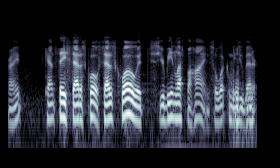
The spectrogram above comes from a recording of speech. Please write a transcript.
right? can't stay status quo. Status quo, it's you're being left behind. So what can we do better?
